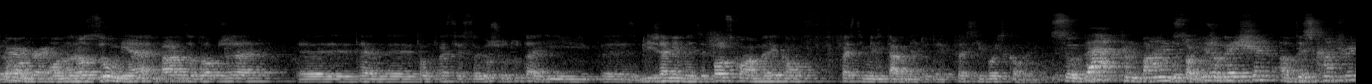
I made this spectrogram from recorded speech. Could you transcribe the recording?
On, on rozumie bardzo dobrze y, ten, y, tą kwestię sojuszu tutaj i y, zbliżenie między Polską a Ameryką w kwestii militarnej, tutaj w kwestii wojskowej. So that combined with the innovation of this country,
